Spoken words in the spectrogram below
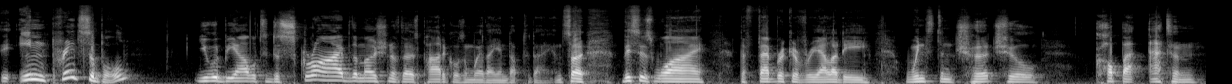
in principle, you would be able to describe the motion of those particles and where they end up today. And so, this is why the fabric of reality, Winston Churchill copper atom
